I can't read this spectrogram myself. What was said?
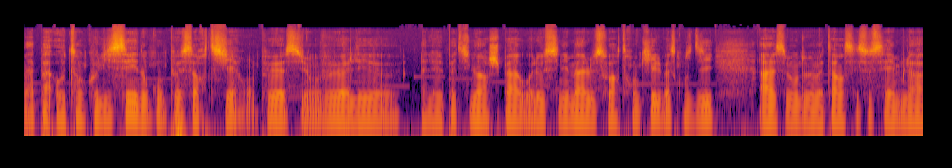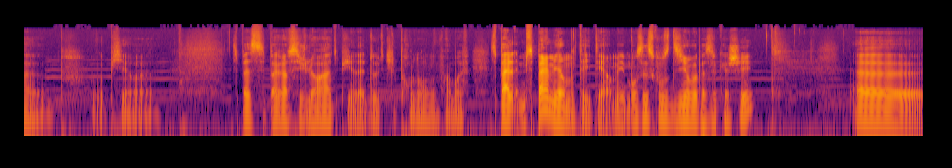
n'a pas autant qu'au lycée, donc on peut sortir, on peut, si on veut, aller, euh, aller à la patinoire, je sais pas, ou aller au cinéma le soir tranquille, parce qu'on se dit, ah c'est bon, demain matin, c'est ce CM là, au pire, euh, c'est pas, pas grave si je le rate, puis il y en a d'autres qui le prendront, enfin bref, c'est pas, pas la meilleure mentalité, hein, mais bon, c'est ce qu'on se dit, on va pas se cacher. Euh,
